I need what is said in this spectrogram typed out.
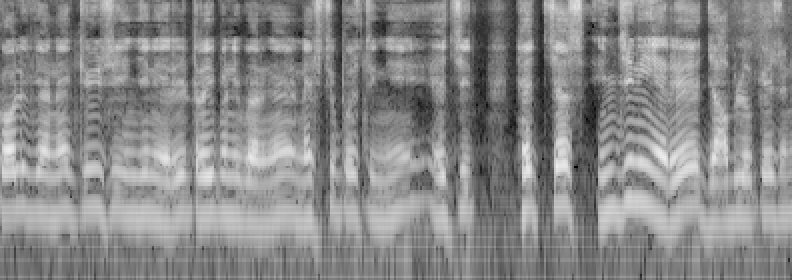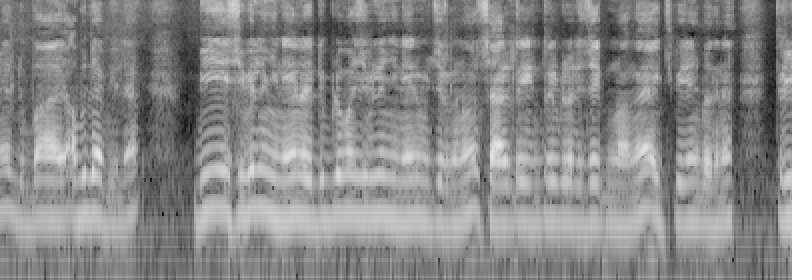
குவாலிஃபையான கியூசி இன்ஜினியரு ட்ரை பண்ணி பாருங்கள் next posting H HS engineer job location Dubai அபுதாபியில் BE civil engineer diploma civil engineer முடிச்சிருக்கணும். சேலரி இன்டர்வியூவில் டிசைட் பண்ணுவாங்க. எக்ஸ்பீரியன்ஸ் பார்த்தீங்கன்னா three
